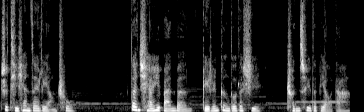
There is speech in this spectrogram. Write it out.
只体现在两处。但前一版本给人更多的是纯粹的表达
